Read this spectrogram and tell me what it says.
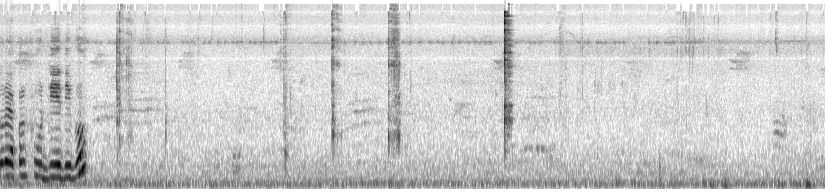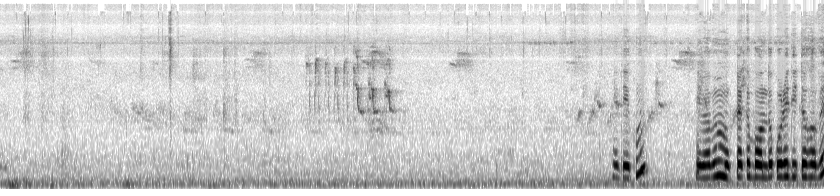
বন্ধুরা এখন ফুড দিয়ে দিব। দেখুন এভাবে মুখটাকে বন্ধ করে দিতে হবে।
